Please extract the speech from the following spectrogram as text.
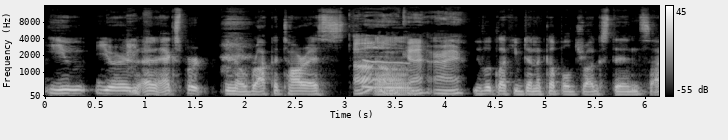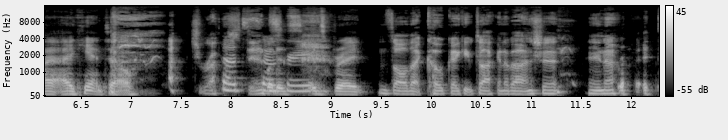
you you're an expert, you know, rock guitarist. Oh, Um, okay, all right. You look like you've done a couple drug stints. I, I can't tell, Drug That's stints. but so it's great. it's great. It's all that coke I keep talking about and shit. You know. Right.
